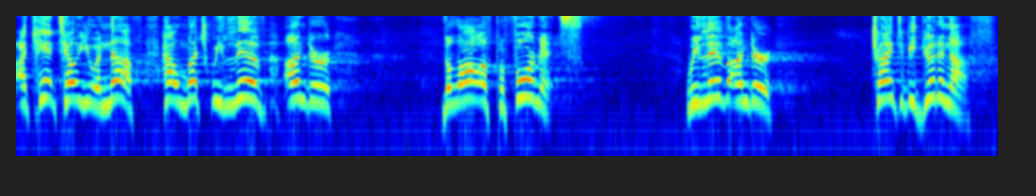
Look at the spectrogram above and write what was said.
I can't tell you enough how much we live under the law of performance. We live under trying to be good enough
